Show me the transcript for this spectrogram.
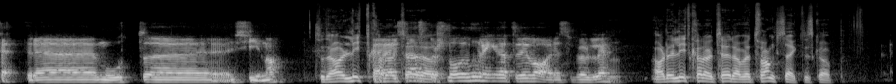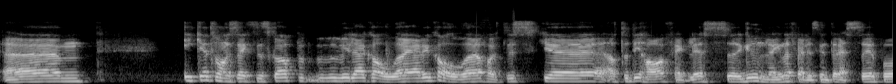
tettere mot Kina. Så det har litt karakter av... Spørsmålet hvor lenge dette vil vare, selvfølgelig. Har det litt karakter av et tvangsekteskap? Um, ikke et tvangsekteskap, vil jeg kalle det. Jeg vil kalle det faktisk at de har felles, grunnleggende felles interesser på,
